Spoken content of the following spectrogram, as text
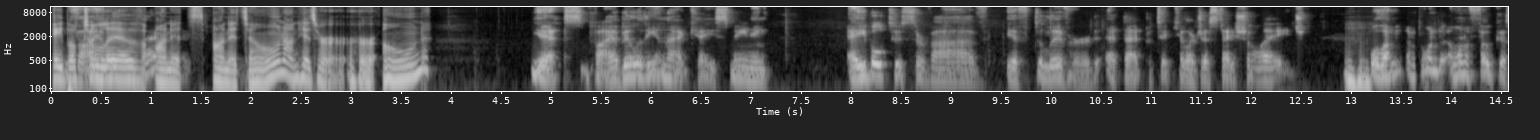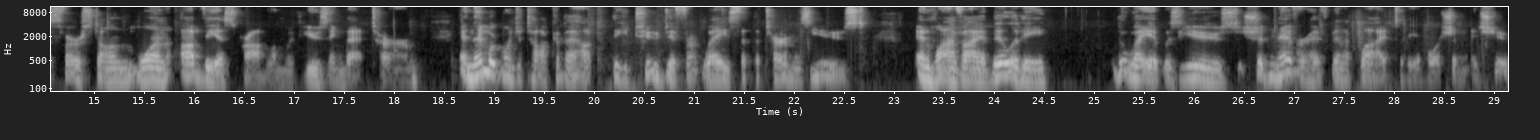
able viable to live on its on its own on his or her own? Yes viability in that case meaning able to survive if delivered at that particular gestational age. Mm-hmm. Well, I'm, I'm going to, I want to focus first on one obvious problem with using that term. And then we're going to talk about the two different ways that the term is used and why viability, the way it was used, should never have been applied to the abortion issue.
